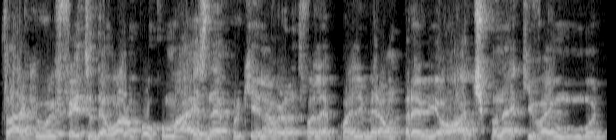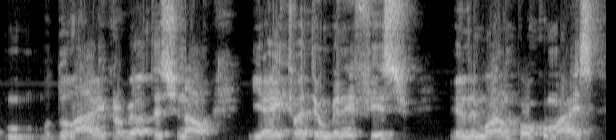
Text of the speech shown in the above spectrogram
Claro que o efeito demora um pouco mais, né? Porque na verdade tu vai liberar um prebiótico, né? Que vai modular a microbiota intestinal e aí tu vai ter um benefício. Ele demora um pouco mais,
